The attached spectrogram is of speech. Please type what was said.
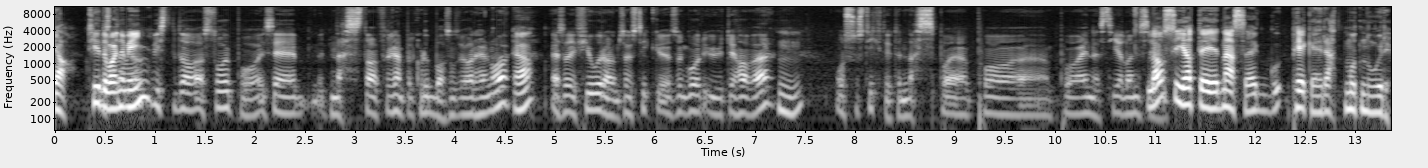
ja. Tidevann og vind. Hvis det da står på hvis det er et nest, av f.eks. klubber som vi har her nå, Ja. altså i fjordene som, stikker- som går ut i havet, Mm. Og så stikker det ut et nes på, på, på ene sida av La oss si at det neset peker rett mot nord.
